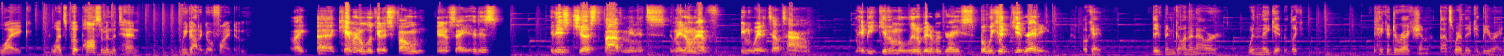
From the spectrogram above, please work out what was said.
like, let's put Possum in the tent. We gotta go find him. Like uh, Cameron will look at his phone and he'll say, "It is it is just five minutes, and they don't have any way to tell time. Maybe give him a little bit of a grace, but we could get ready. Okay, they've been gone an hour. When they get like, pick a direction. That's where they could be right.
